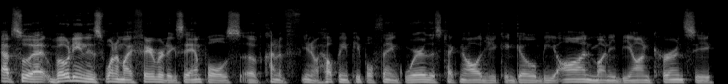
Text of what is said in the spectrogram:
Absolutely. Uh, voting is one of my favorite examples of kind of, you know, helping people think where this technology could go beyond money, beyond currency.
